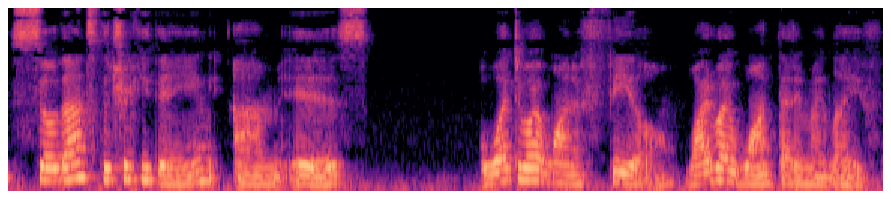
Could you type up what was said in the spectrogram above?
So that's the tricky thing um, is what do I want to feel? Why do I want that in my life?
